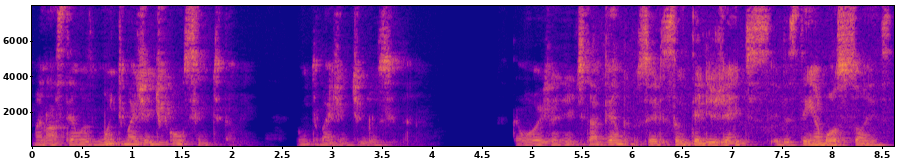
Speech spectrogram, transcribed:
mas nós temos muito mais gente consciente também. Muito mais gente lúcida. Então, hoje a gente está vendo que os seres são inteligentes, eles têm emoções,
